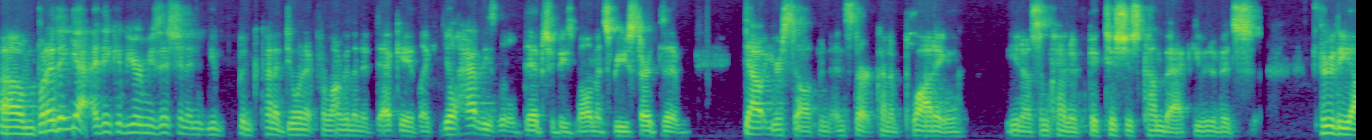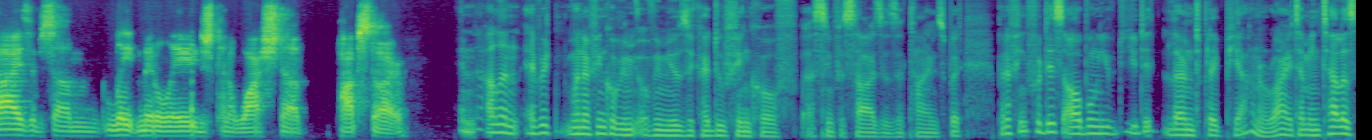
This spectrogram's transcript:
Um, but I think, yeah, I think if you're a musician and you've been kind of doing it for longer than a decade, like you'll have these little dips or these moments where you start to doubt yourself and, and start kind of plotting, you know, some kind of fictitious comeback, even if it's through the eyes of some late middle aged kind of washed up pop star. And Alan, every when I think of of music, I do think of uh, synthesizers at times. But but I think for this album, you you did learn to play piano, right? I mean, tell us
